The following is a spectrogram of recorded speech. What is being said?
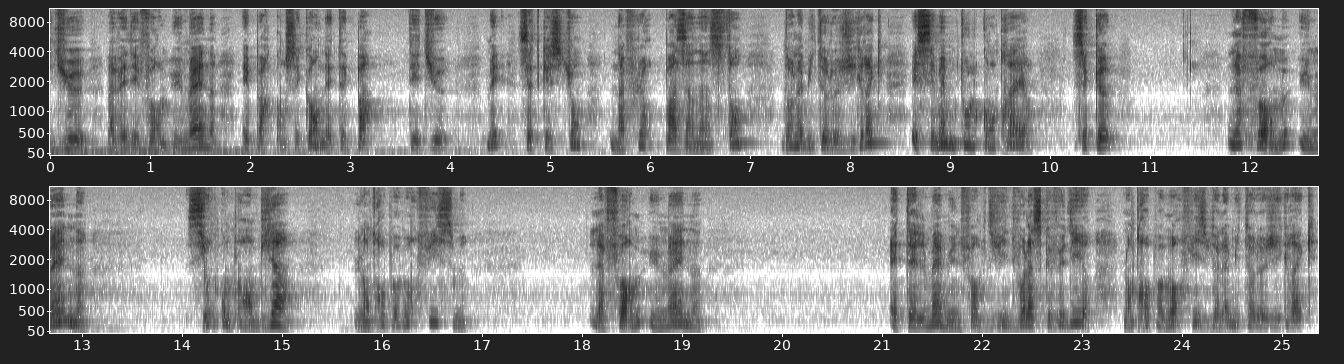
dieux avaient des formes humaines et par conséquent n'étaient pas des dieux. Mais cette question n'affleure pas un instant dans la mythologie grecque, et c'est même tout le contraire. C'est que la forme humaine, si on comprend bien l'anthropomorphisme, la forme humaine est elle-même une forme divine. Voilà ce que veut dire l'anthropomorphisme de la mythologie grecque.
